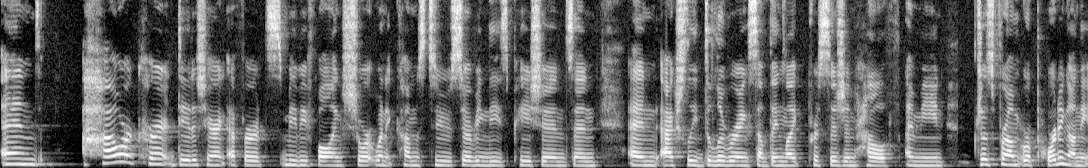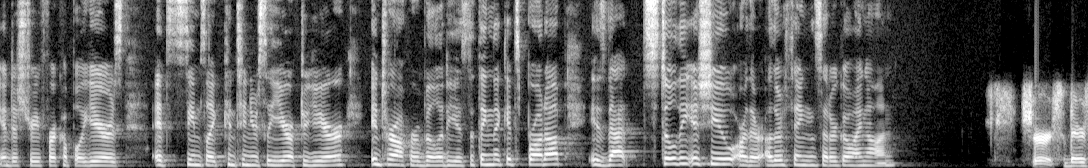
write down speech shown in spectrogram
And how are current data sharing efforts maybe falling short when it comes to serving these patients and and actually delivering something like precision health? I mean just from reporting on the industry for a couple of years it seems like continuously year after year interoperability is the thing that gets brought up. Is that still the issue? Are there other things that are going on Sure. So there's,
